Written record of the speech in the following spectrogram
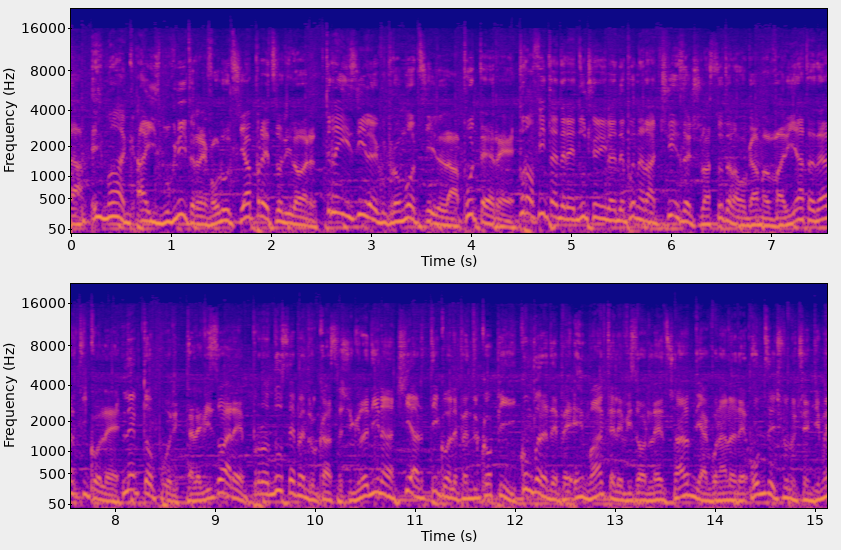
La EMAG a izbucnit revoluția prețurilor. 3 zile cu promoții la putere. Profită de reducerile de până la 50% la o gamă variată de articole, laptopuri, televizoare, produse pentru casă și grădină și articole pentru copii. Cumpără de pe EMAG televizor LED Sharp diagonală de 81 cm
